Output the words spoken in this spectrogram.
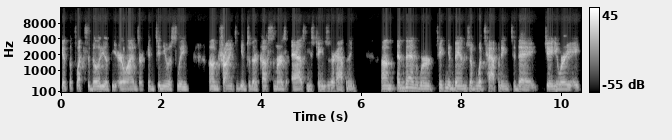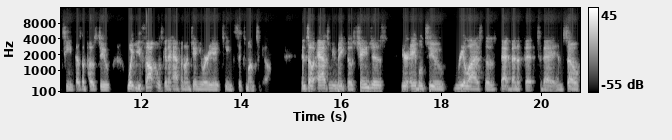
get the flexibility that the airlines are continuously um, trying to give to their customers as these changes are happening. Um, and then we're taking advantage of what's happening today, January 18th, as opposed to what you thought was going to happen on January 18th six months ago. And so as we make those changes, you're able to realize those that benefit today. And so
